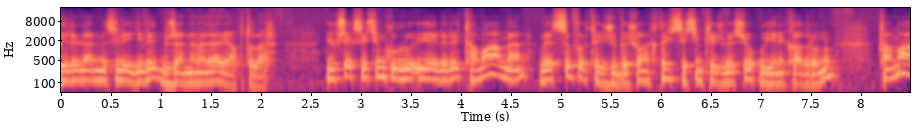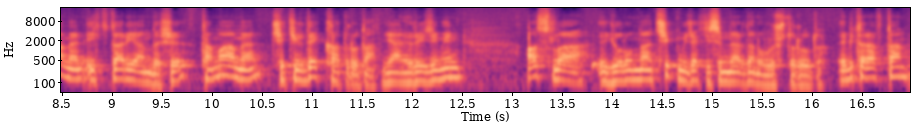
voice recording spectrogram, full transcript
belirlenmesiyle ilgili düzenlemeler yaptılar. Yüksek Seçim Kurulu üyeleri tamamen ve sıfır tecrübe, şu ana kadar hiç seçim tecrübesi yok bu yeni kadronun. Tamamen iktidar yandaşı, tamamen çekirdek kadrodan yani rejimin asla yolundan çıkmayacak isimlerden oluşturuldu. E bir taraftan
